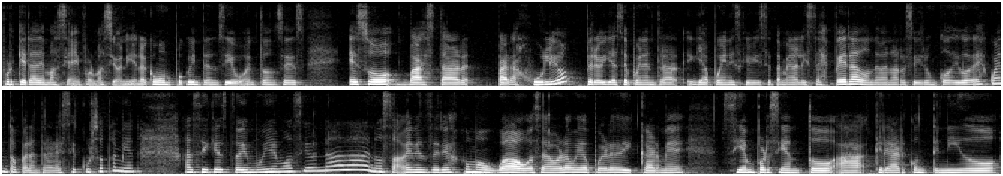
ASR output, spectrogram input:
porque era demasiada información y era como un poco intensivo, entonces eso va a estar para julio, pero ya se pueden entrar, ya pueden inscribirse también a la lista de espera, donde van a recibir un código de descuento para entrar a ese curso también. Así que estoy muy emocionada, no saben, en serio es como wow, o sea, ahora voy a poder dedicarme 100% a crear contenido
